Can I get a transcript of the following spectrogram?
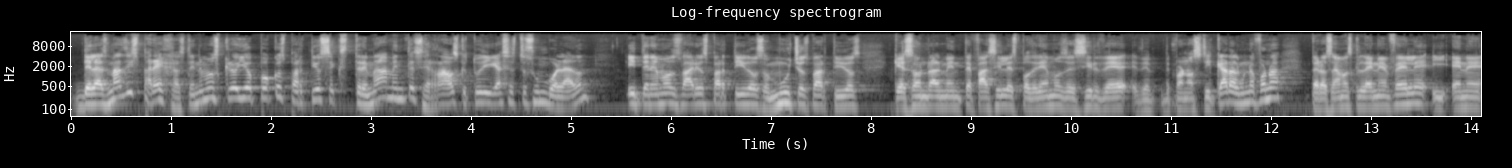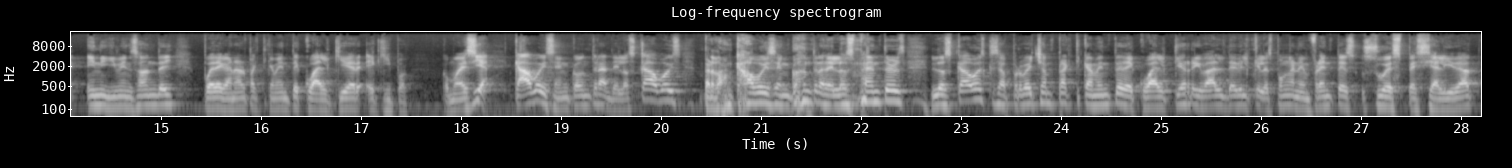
de las más disparejas. Tenemos, creo yo, pocos partidos extremadamente cerrados que tú digas esto es un volado. Y tenemos varios partidos o muchos partidos que son realmente fáciles, podríamos decir, de, pronosticar de alguna forma, pero sabemos que la NFL y Any Given Sunday puede ganar prácticamente cualquier equipo. Como decía, Cowboys en contra de los Cowboys, perdón, Cowboys en contra de los Panthers, los Cowboys que se aprovechan prácticamente de cualquier rival débil que les pongan enfrente, es su especialidad.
